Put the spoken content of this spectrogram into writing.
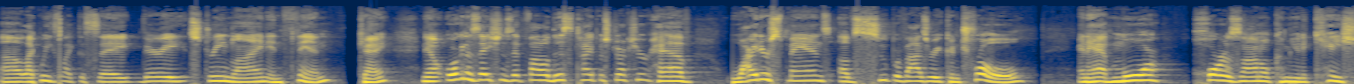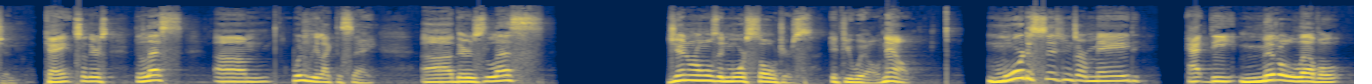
uh, like we like to say very streamlined and thin okay? Now organizations that follow this type of structure have wider spans of supervisory control and have more horizontal communication okay? So there's the less um, what do we like to say? Uh, there's less generals and more soldiers if you will now more decisions are made at the middle level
